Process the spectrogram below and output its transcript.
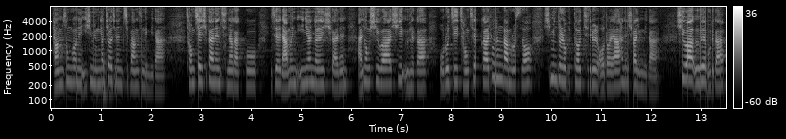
다음 선거는 26년 치러지는 지방선거입니다. 정치의 시간은 지나갔고 이제 남은 2년여의 시간은 안성시와 시의회가 오로지 정책과 효능감으로써 시민들로부터 지를 얻어야 하는 시간입니다. 시와 의회 모두가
